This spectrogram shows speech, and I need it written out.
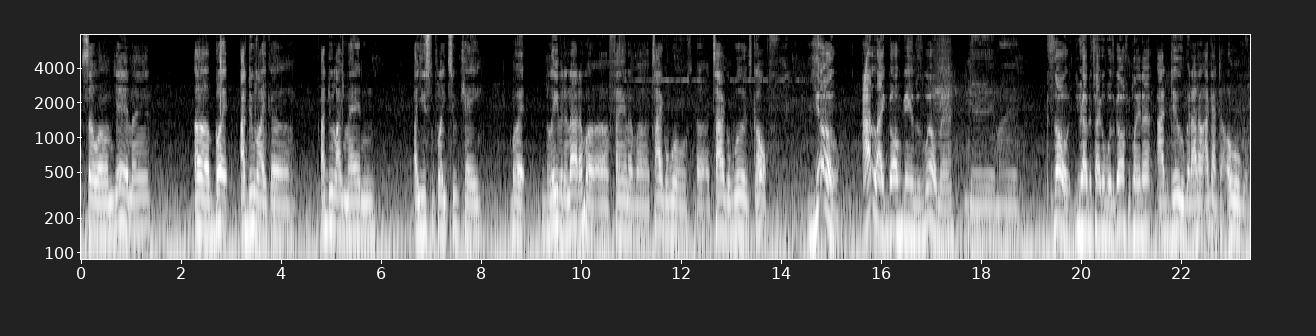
So um, yeah, man. Uh, but I do like uh, I do like Madden. I used to play 2K, but believe it or not, I'm a, a fan of uh, Tiger Woods. Uh, Tiger Woods golf. Yo, I like golf games as well, man. Yeah, man. So you have the Tiger Woods golf? You playing that? I do, but I don't. I got the old one.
